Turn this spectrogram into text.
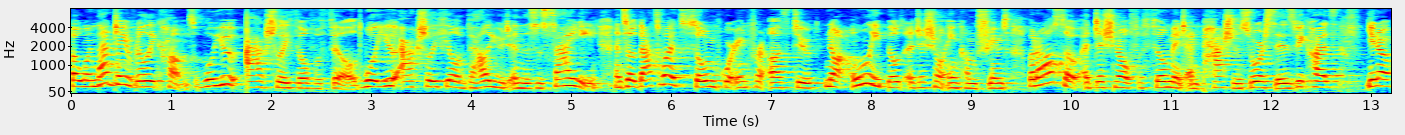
But when that day really comes, will you actually feel fulfilled? Will you actually feel valued in the society? And so that's why it's so important for us to not only build additional income streams, but also additional fulfillment and passion sources. Because, you know,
